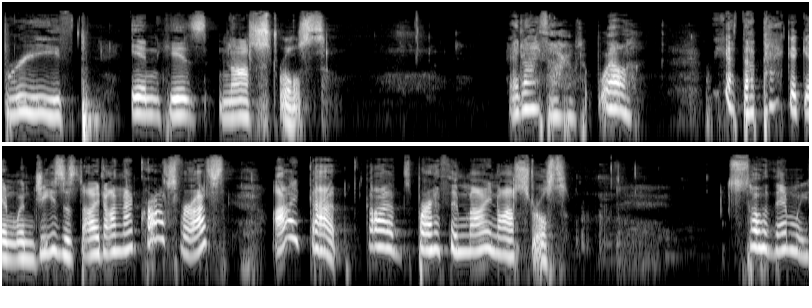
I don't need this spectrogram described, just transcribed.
breathed in his nostrils. And I thought, well, we got that back again when Jesus died on that cross for us. I got God's breath in my nostrils. So then we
